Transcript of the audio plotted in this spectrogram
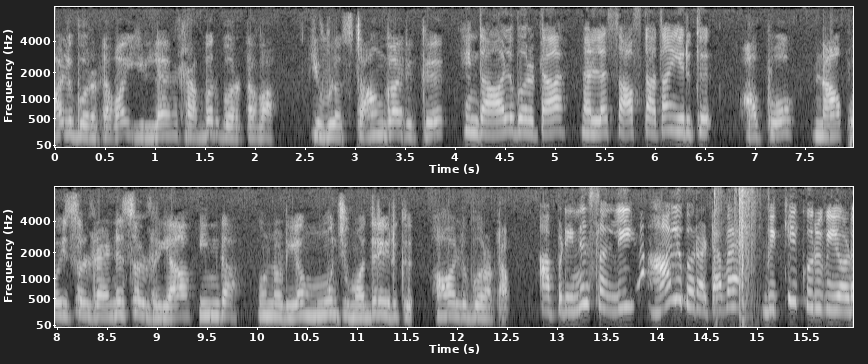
ஆலு பரோட்டாவா இல்ல ரப்பர் பரோட்டாவா? இவ்வளவு ஸ்ட்ராங்கா இருக்கு. இந்த ஆலு பரோட்டா நல்லா சாஃப்டா தான் இருக்கு. அப்போ நான் போய் சொல்றேன்னு சொல்றியா? இந்தா உன்னுடைய மூஞ்சி மாதிரி இருக்கு ஆலு பரோட்டா. அப்படின்னு சொல்லி ஆலு பரோட்டாவை விக்கி குருவியோட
